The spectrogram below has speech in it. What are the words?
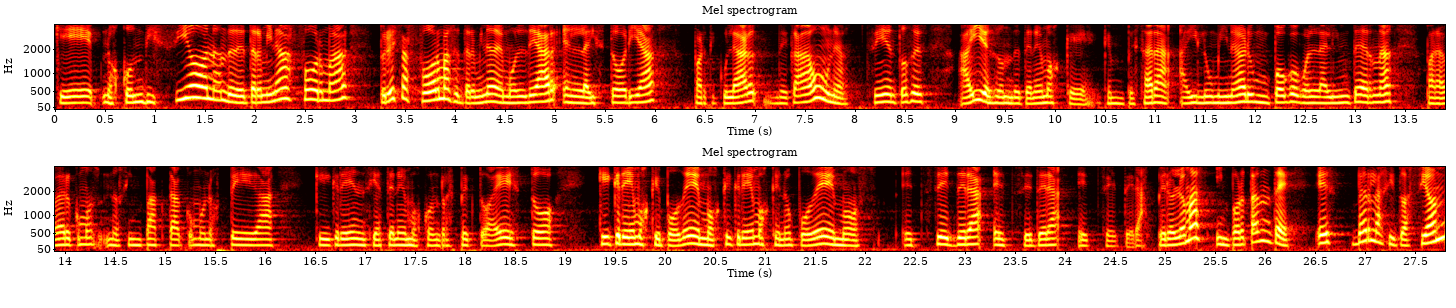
que nos condicionan de determinada forma, pero esa forma se termina de moldear en la historia particular de cada una, ¿sí? Entonces ahí es donde tenemos que, empezar a, iluminar un poco con la linterna para ver cómo nos impacta, cómo nos pega, qué creencias tenemos con respecto a esto, qué creemos que podemos, qué creemos que no podemos, etcétera, etcétera, etcétera. Pero lo más importante es ver la situación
